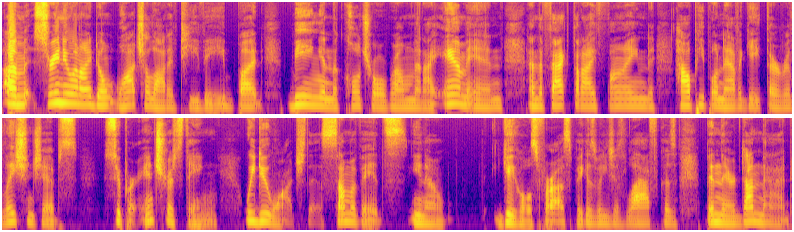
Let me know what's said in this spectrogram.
um, Srinu and I don't watch a lot of TV, but being in the cultural realm that I am in, and the fact that I find how people navigate their relationships super interesting, we do watch this. Some of it's, you know, giggles for us because we just laugh because been there, done that.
